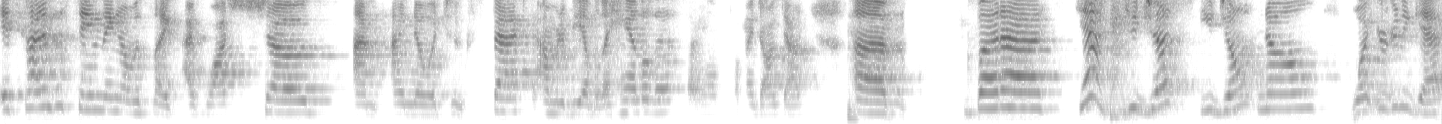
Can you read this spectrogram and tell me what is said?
it's kind of the same thing. I was like, I've watched shows, I'm, I know what to expect, I'm going to be able to handle this. I'm to put my dog down. Um, but uh, yeah, you just, you don't know what you're going to get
